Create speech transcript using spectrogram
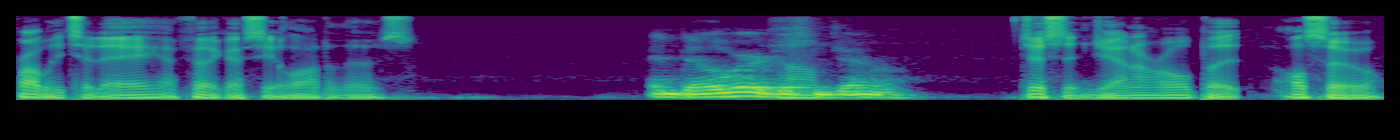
probably today. I feel like I see a lot of those, In Delaware or just Um, in general? just in general, but also,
